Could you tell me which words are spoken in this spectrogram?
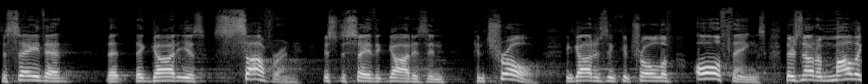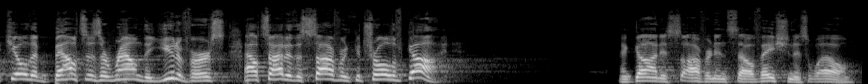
To say that, that, that God is sovereign is to say that God is in control. And God is in control of all things. There's not a molecule that bounces around the universe outside of the sovereign control of God. And God is sovereign in salvation as well.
